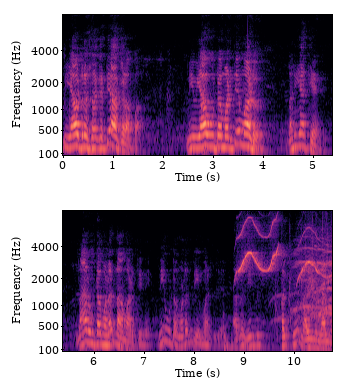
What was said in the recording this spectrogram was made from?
ನೀ ಯಾವ ಡ್ರೆಸ್ ಹಾಕತ್ತಿ ಹಾಕೊಳ್ಳಪ್ಪ ನೀವು ಯಾವ ಊಟ ಮಾಡ್ತೀಯ ಮಾಡು. ನನಗೆ ಯಾಕೆ? ನಾನು ಊಟ ಮಾಡೋದು ನಾ ಮಾಡ್ತೀನಿ. ನೀವು ಊಟ ಮಾಡೋದು ನೀವು ಮಾಡ್ತೀಯ. ಅದು ನಿಮ್ಮ ಹಕ್ಕು ನನಗೆ ನನ್ನ.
